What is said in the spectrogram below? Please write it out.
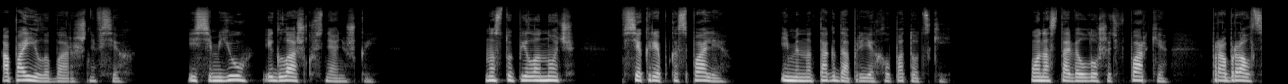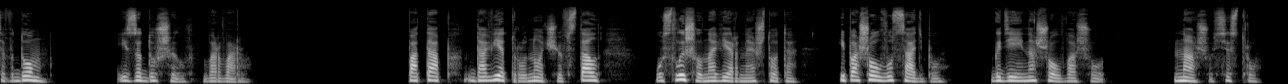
А поила барышня всех. И семью, и Глашку с нянюшкой. Наступила ночь, все крепко спали. Именно тогда приехал Потоцкий. Он оставил лошадь в парке, пробрался в дом и задушил Варвару. Потап до ветру ночью встал, услышал, наверное, что-то, и пошел в усадьбу, где и нашел вашу... нашу сестру.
